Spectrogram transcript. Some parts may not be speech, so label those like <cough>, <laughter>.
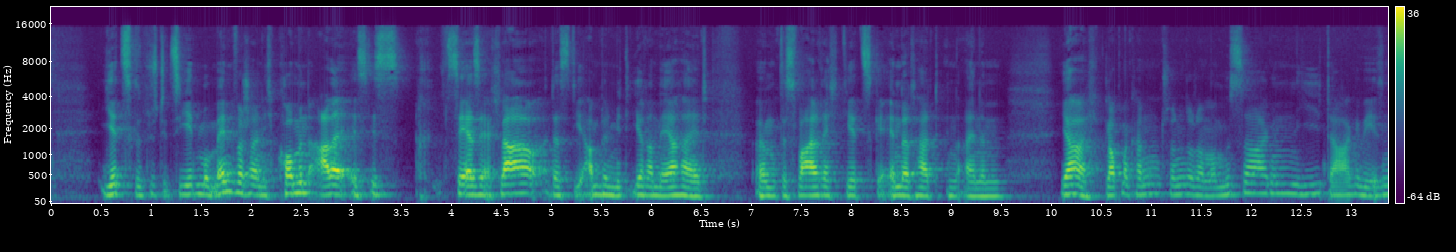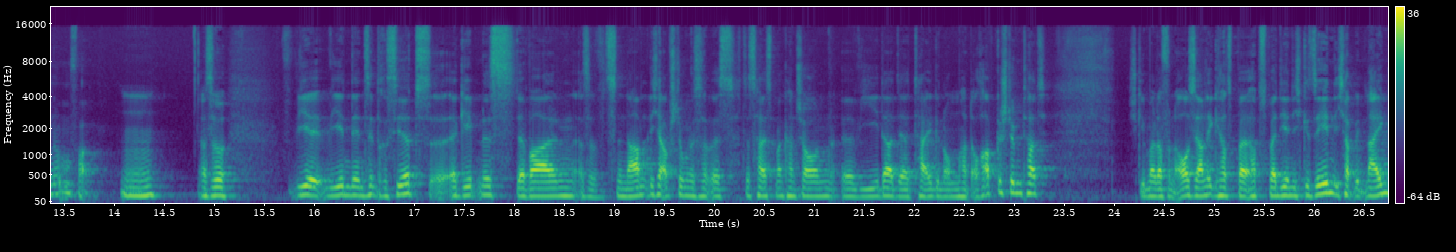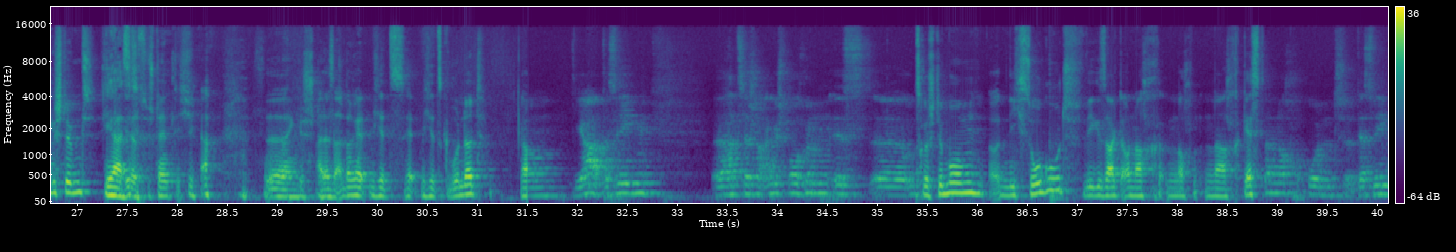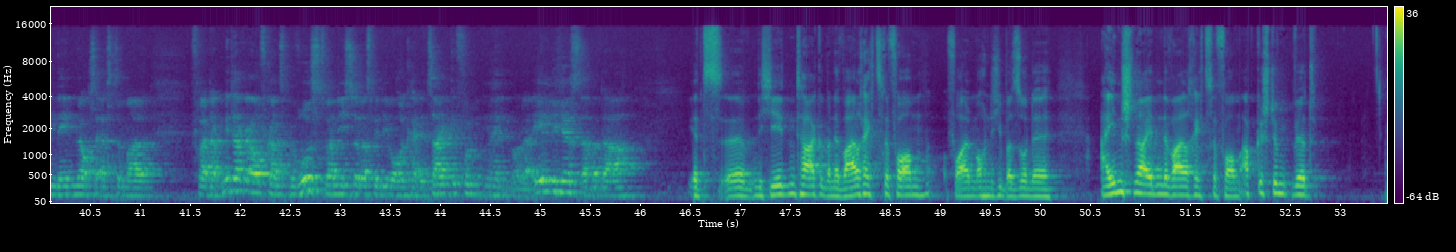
jetzt, das müsste jetzt jeden Moment wahrscheinlich kommen, aber es ist sehr, sehr klar, dass die Ampel mit ihrer Mehrheit ähm, das Wahlrecht jetzt geändert hat in einem, ja, ich glaube, man kann schon oder man muss sagen, nie dagewesenen Umfang. Mhm. Also wie, wie den es interessiert, äh, Ergebnis der Wahlen, also es ist eine namentliche Abstimmung, das, das heißt, man kann schauen, äh, wie jeder, der teilgenommen hat, auch abgestimmt hat. Ich gehe mal davon aus, Janik, ich habe es bei, dir nicht gesehen, ich habe mit Nein gestimmt. Ja, selbstverständlich. ja, äh, alles andere hätte mich jetzt, hätte mich jetzt gewundert. Ähm, ja, deswegen hat es ja schon angesprochen, ist äh, unsere Stimmung nicht so gut. Wie gesagt, auch nach, noch, nach gestern noch. Und deswegen nehmen wir auch das erste Mal Freitagmittag auf, ganz bewusst. War nicht so, dass wir die Woche keine Zeit gefunden hätten oder ähnliches, aber da jetzt äh, nicht jeden Tag über eine Wahlrechtsreform, vor allem auch nicht über so eine einschneidende Wahlrechtsreform abgestimmt wird,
